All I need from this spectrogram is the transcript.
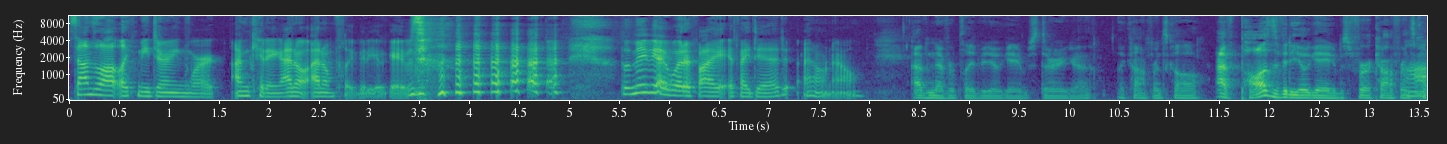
Sounds a lot like me during work. I'm kidding. I don't I don't play video games. but maybe I would if I if I did. I don't know. I've never played video games during a, a conference call. I've paused video games for a conference call,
